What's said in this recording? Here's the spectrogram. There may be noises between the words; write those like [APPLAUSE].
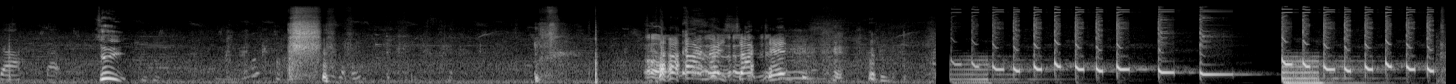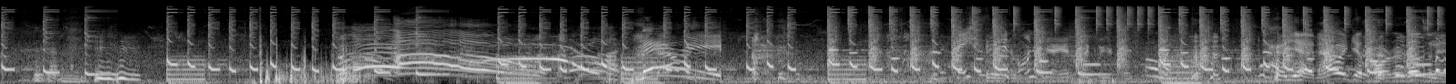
Yeah, that. See. Oh. nice shot, kid. Mary! Face isn't even on it. [LAUGHS] Oh, [LAUGHS] yeah, now it gets harder, doesn't it?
